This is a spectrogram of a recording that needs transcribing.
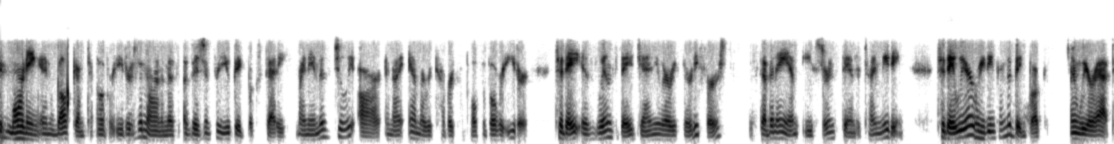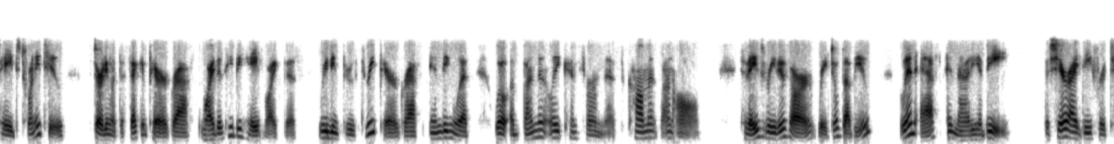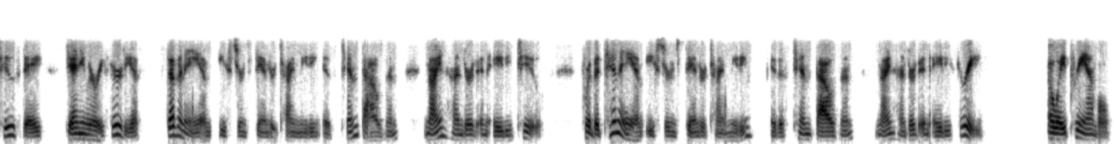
Good morning and welcome to Overeaters Anonymous, a Vision for You Big Book study. My name is Julie R., and I am a recovered compulsive overeater. Today is Wednesday, January 31st, the 7 a.m. Eastern Standard Time meeting. Today we are reading from the Big Book, and we are at page 22, starting with the second paragraph Why Does He Behave Like This? Reading through three paragraphs, ending with Will abundantly confirm this. Comments on all. Today's readers are Rachel W., Lynn F., and Nadia B. The share ID for Tuesday, January 30th, 7 a.m. Eastern Standard Time meeting is 10,982. For the 10 a.m. Eastern Standard Time meeting, it is 10,983. OA Preamble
